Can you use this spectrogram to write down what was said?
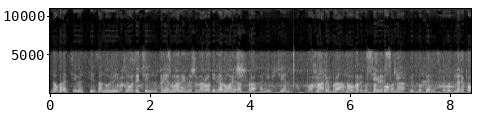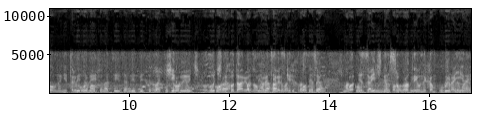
Новгород-Сіверський занурюється в суцільну темряву, і дороги розтрахані вщент, і що Новгород-Сіверський. успадкована від губернського війська, Переповнені трибуни, витримавши на цій землі 220 очікують років, влучних скоро ударів новгород-сіверських хлопців із вічним супротивником України.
